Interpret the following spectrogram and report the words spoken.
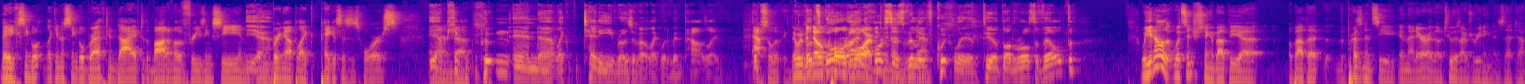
they single like in a single breath can dive to the bottom of a freezing sea and, Yeah. and bring up like Pegasus's horse. Yeah, and, Pu- uh, Putin and uh, like Teddy Roosevelt like would have been pals. Like, absolutely. There would have been no Cold ride War the between them. really Yeah. quickly, Theodore Roosevelt. Well, you know what's interesting about the uh, about that the presidency in that era, though, too, as I was reading, is that um,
